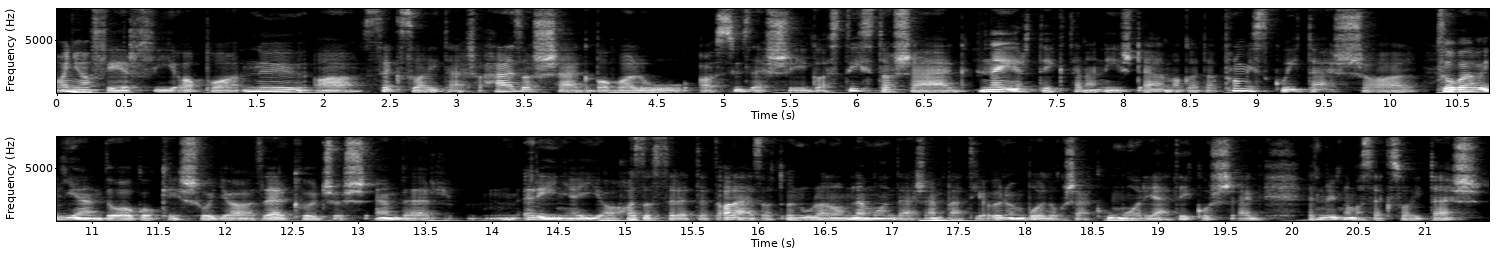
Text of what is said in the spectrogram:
anya, férfi, apa, nő, a szexualitás a házasságba való, a szüzesség az tisztaság, ne értéktelenítsd el magad a promiszkuitással. Szóval, hogy ilyen dolgok, és hogy az erkölcsös ember erényei, a hazaszeretet, alázat, önuralom, lemondás, empátia, öröm, boldogság, humor, játékosság, ez mondjuk nem a szexualitás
